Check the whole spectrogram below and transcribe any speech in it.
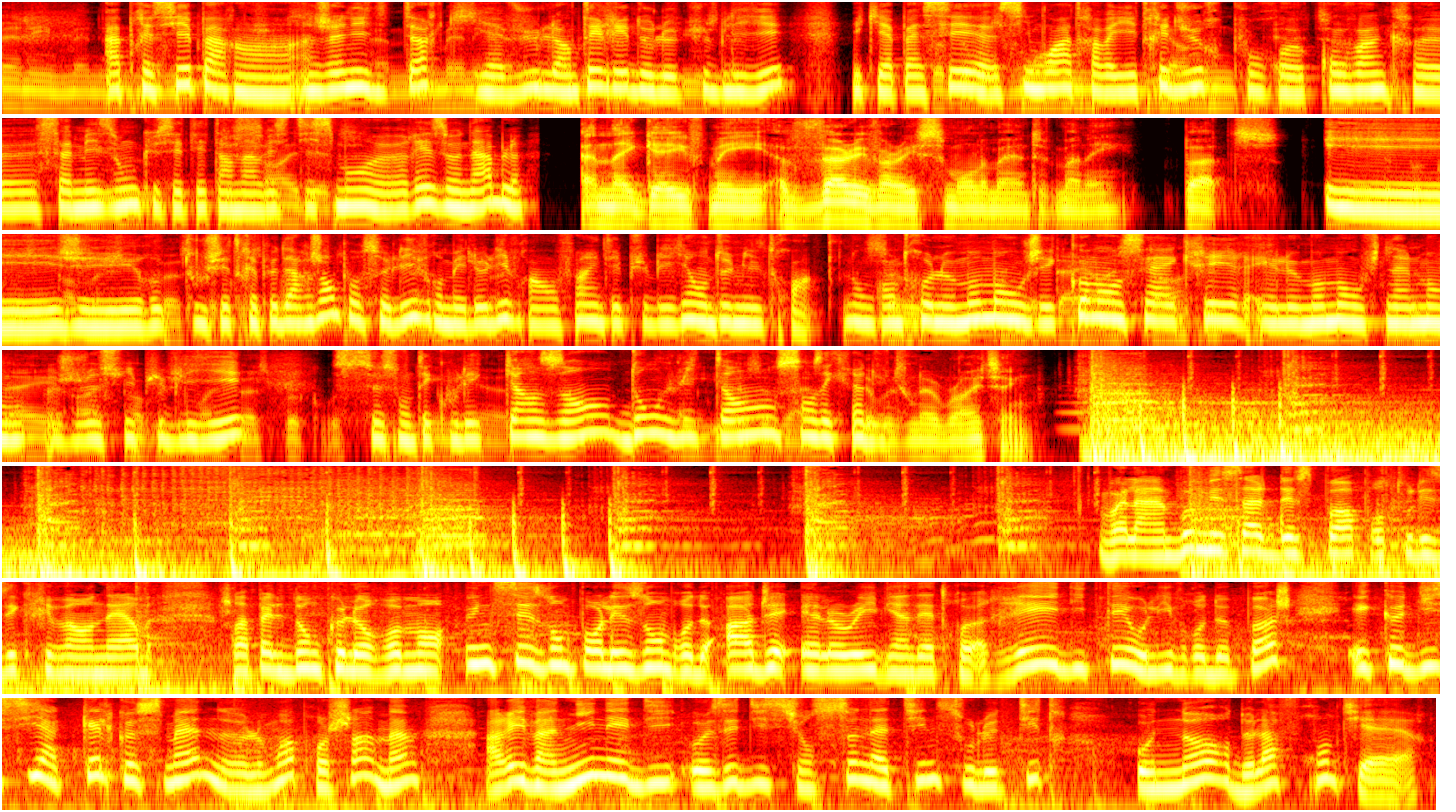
apprécié par un, un jeune éditeur qui a vu l'intérêt de le publier et qui a passé euh, six mois à travailler très dur pour euh, convaincre sa maison que c'était un investissement raisonnable. And they gave me a very, very small amount of money. But Et j'ai touché très peu d'argent pour ce livre, mais le livre a enfin été publié en 2003. Donc entre le moment où j'ai commencé à écrire et le moment où finalement je suis publié, se sont écoulés 15 ans, dont 8 ans sans écrire du tout. Voilà un beau message d'espoir pour tous les écrivains en herbe. Je rappelle donc que le roman Une saison pour les ombres de R.J. Ellery vient d'être réédité au livre de poche et que d'ici à quelques semaines, le mois prochain même, arrive un inédit aux éditions Sonatine sous le titre au nord de la frontière.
